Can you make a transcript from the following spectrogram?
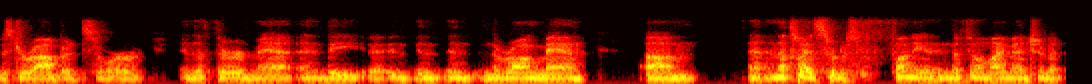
Mr. Roberts or in the third man and the in, in, in, the wrong man. Um, and that's why it's sort of funny in the film I mentioned. But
